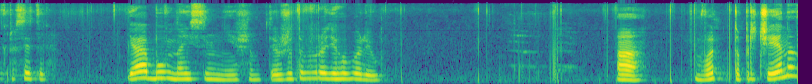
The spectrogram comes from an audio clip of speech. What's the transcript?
краситель. Я був найсильнішим. Ти вже то вроді говорив. А, от то причина.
